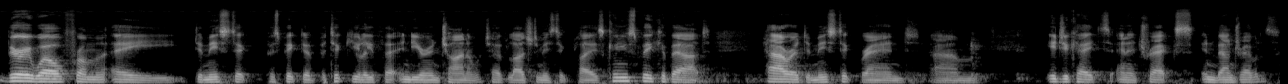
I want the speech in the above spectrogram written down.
very well from a domestic perspective, particularly for India and China, which have large domestic players. Can you speak about how a domestic brand um, educates and attracts inbound travellers?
